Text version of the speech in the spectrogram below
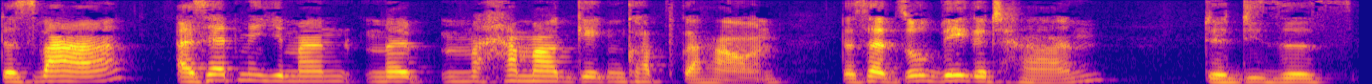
das war, als hätte mir jemand mit einem Hammer gegen den Kopf gehauen. Das hat so wehgetan, die- dieses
